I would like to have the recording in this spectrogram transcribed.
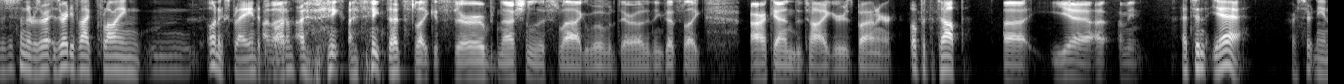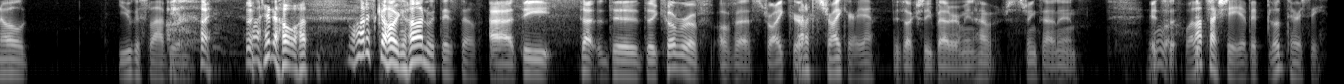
there's just an Isra- Israeli flag flying mm, unexplained at the And I, bottom. I think I think that's like a Serb nationalist flag above it there. I think that's like Arkan the Tiger's banner Up at the top. Uh, yeah, I, I mean, That's an yeah, or certainly an old Yugoslavian. I don't know what what is going on with this stuff. uh, the that the the cover of of uh, Striker. That's Striker, yeah. is actually better. I mean, how just drink that in. It's Ooh, well, that's it's- actually a bit bloodthirsty.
